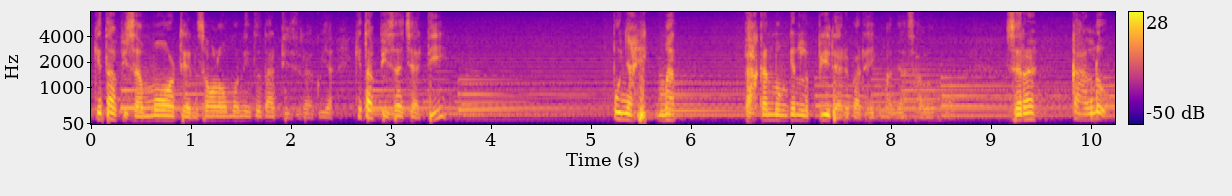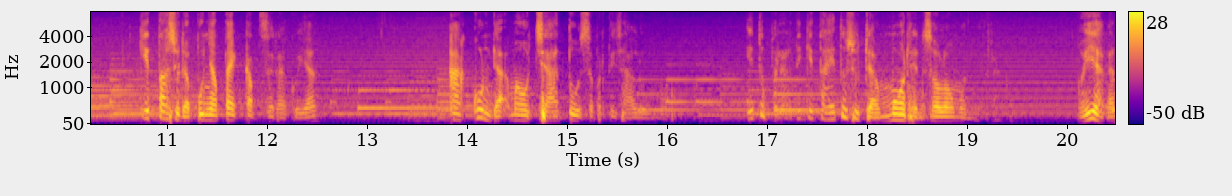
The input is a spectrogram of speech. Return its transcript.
kita bisa modern Solomon itu tadi saudaraku ya. Kita bisa jadi punya hikmat bahkan mungkin lebih daripada hikmatnya Salomo. Saudara, kalau kita sudah punya tekad saudaraku ya. Aku ndak mau jatuh seperti Salomo. Itu berarti kita itu sudah modern Solomon. Oh iya kan?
